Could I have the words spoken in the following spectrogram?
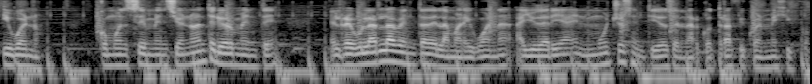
Y bueno, como se mencionó anteriormente, el regular la venta de la marihuana ayudaría en muchos sentidos el narcotráfico en México,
